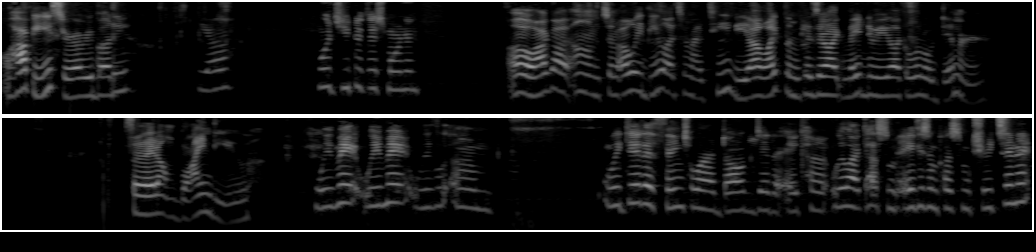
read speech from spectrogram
Well, happy Easter, everybody. Yeah. What'd you do this morning? Oh, I got um some LED lights on my TV. I like them because they're like made to be like a little dimmer, so they don't blind you. We made. We made. We um. We did a thing to where our dog did an egg hunt. We like got some eggs and put some treats in it,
